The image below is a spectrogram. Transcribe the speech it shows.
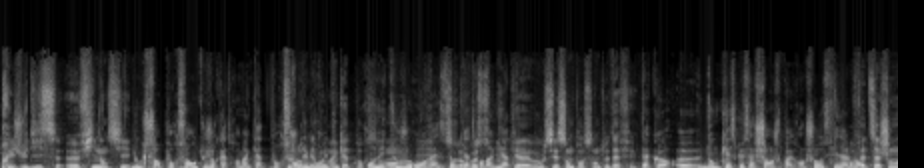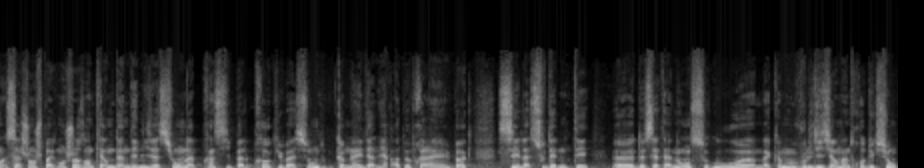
préjudice euh, financier. Donc 100% ou toujours 84% Toujours du brut 84%. On est toujours, on et reste sur le sauf au 84. SMIC, euh, où c'est 100%, tout à fait. D'accord. Euh, donc qu'est-ce que ça change? Pas grand-chose finalement? En fait, ça change, ça change pas grand-chose en termes d'indemnisation. La principale préoccupation, comme l'année dernière à peu près à la même époque, c'est la soudaineté euh, de cette annonce où, euh, bah, comme vous le disiez en introduction,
